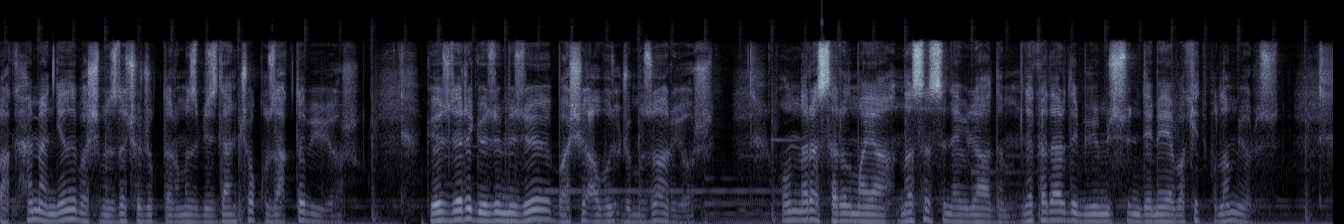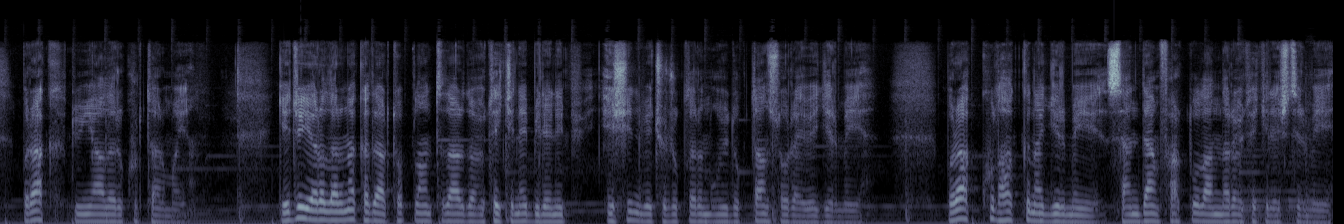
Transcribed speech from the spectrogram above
Bak hemen yanı başımızda çocuklarımız bizden çok uzakta büyüyor. Gözleri gözümüzü, başı avucumuzu arıyor. Onlara sarılmaya, nasılsın evladım, ne kadar da büyümüşsün demeye vakit bulamıyoruz. Bırak dünyaları kurtarmayı. Gece yaralarına kadar toplantılarda ötekine bilenip eşin ve çocukların uyuduktan sonra eve girmeyi. Bırak kul hakkına girmeyi, senden farklı olanlara ötekileştirmeyi.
